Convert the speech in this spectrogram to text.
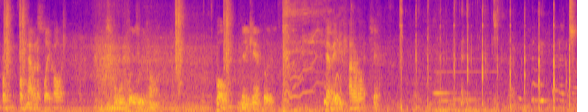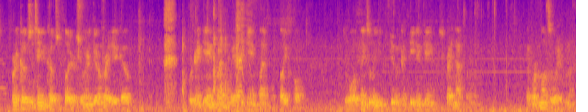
from from having a play caller? So what plays are we calling? Well, Mini camp plays. yeah, maybe I don't know. Yeah. We're gonna coach the team, coach the players. We're gonna get them ready to go. We're gonna game plan. We have a game plan for play call. Do all the things that we need to do and compete in games right now. And we're months away from that.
